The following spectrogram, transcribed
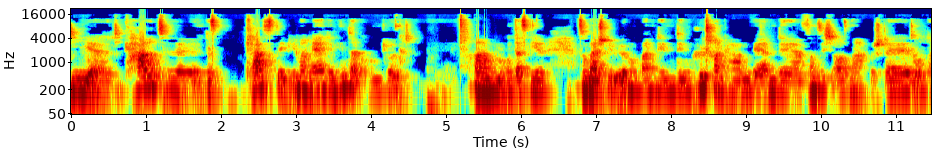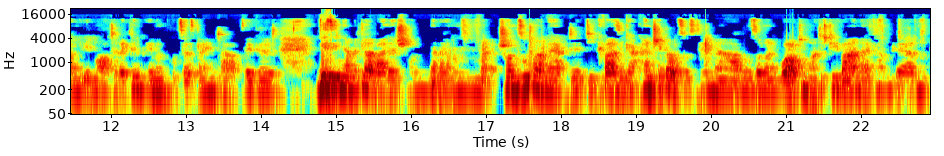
die, äh, die Karte, das Plastik immer mehr in den Hintergrund rückt ähm, und dass wir zum Beispiel irgendwann den, den Kühlschrank haben werden, der von sich aus nachbestellt und dann eben auch direkt den Payment-Prozess dahinter abwickelt. Wir sehen ja mittlerweile schon, ähm, schon Supermärkte, die quasi gar kein Checkout-System mehr haben, sondern wo automatisch die Waren erkannt werden,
